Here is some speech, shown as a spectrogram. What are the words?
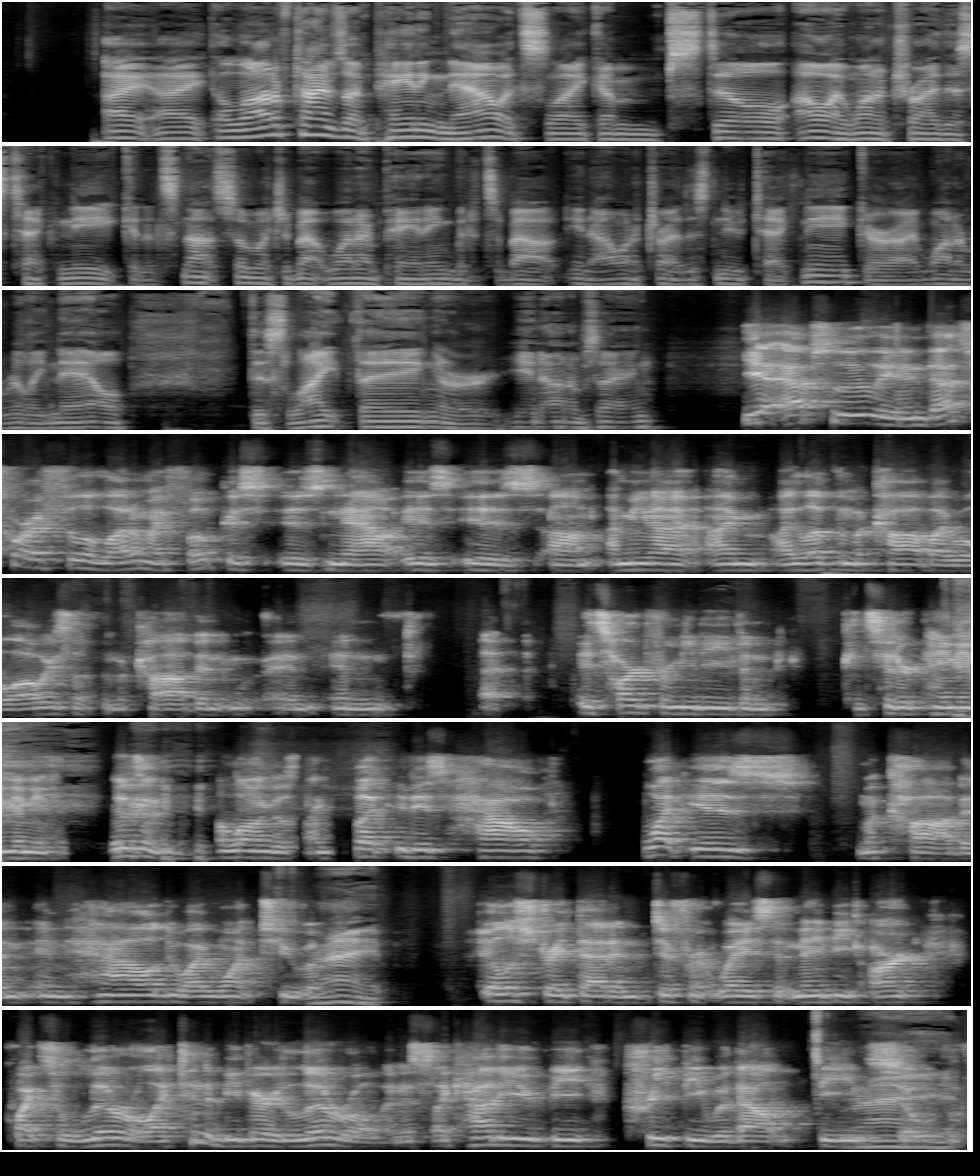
I, I a lot of times I'm painting now. It's like I'm still oh I want to try this technique, and it's not so much about what I'm painting, but it's about you know I want to try this new technique, or I want to really nail this light thing, or you know what I'm saying. Yeah, absolutely, and that's where I feel a lot of my focus is now. Is is um, I mean, I, I'm I love the macabre. I will always love the macabre, and and and uh, it's hard for me to even consider painting anything isn't along those lines. But it is how what is macabre, and and how do I want to Right. illustrate that in different ways that maybe aren't quite so literal. I tend to be very literal, and it's like, how do you be creepy without being so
